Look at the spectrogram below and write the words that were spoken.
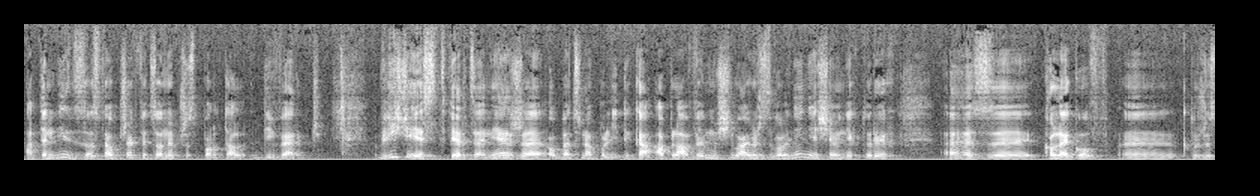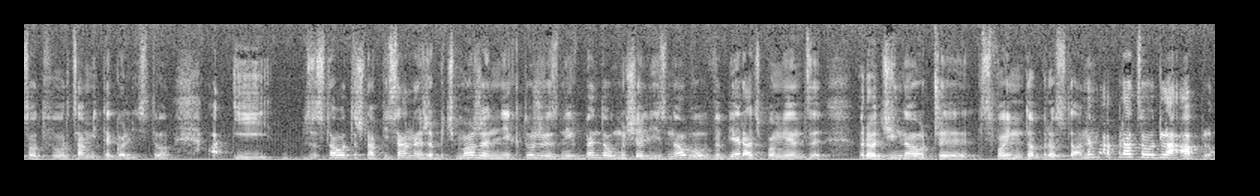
a ten list został przechwycony przez portal Diverge. W liście jest stwierdzenie, że obecna polityka Apple'a wymusiła już zwolnienie się niektórych z kolegów, e, którzy są twórcami tego listu, a, i zostało też napisane, że być może niektórzy z nich będą musieli znowu wybierać pomiędzy rodziną czy swoim dobrostanem, a pracą dla Apple'a.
